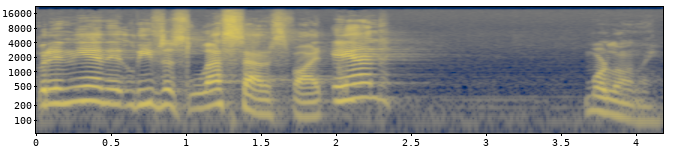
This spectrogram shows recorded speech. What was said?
but in the end it leaves us less satisfied and more lonely.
